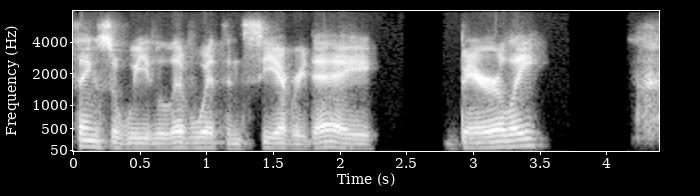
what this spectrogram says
things that we live with and see every day barely.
